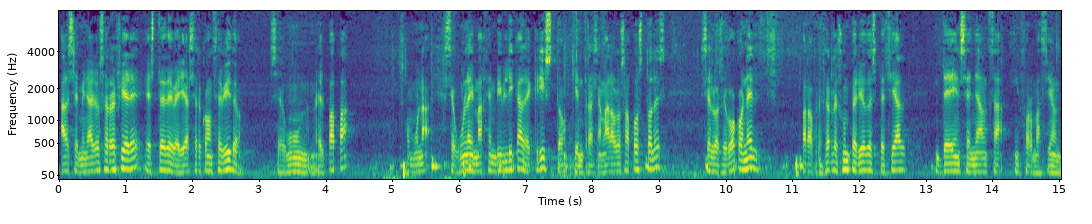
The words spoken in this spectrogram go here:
al seminario se refiere, este debería ser concebido, según el Papa, como una, según la imagen bíblica de Cristo, quien tras llamar a los apóstoles se los llevó con él para ofrecerles un periodo especial de enseñanza, información.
